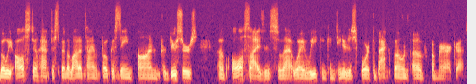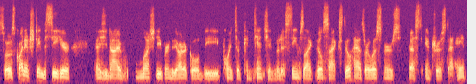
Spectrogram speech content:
But we all still have to spend a lot of time focusing on producers of all sizes so that way we can continue to support the backbone of America. So it was quite interesting to see here as you dive much deeper into the article, the points of contention, but it seems like Bill Vilsack still has our listeners' best interest at hand.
